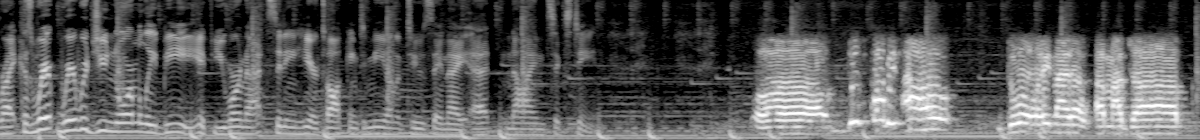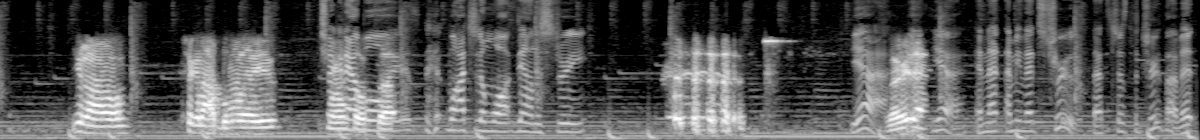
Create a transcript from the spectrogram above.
Right, because where where would you normally be if you were not sitting here talking to me on a Tuesday night at nine sixteen? uh, just probably out doing late night at, at my job. You know, checking out boys. Checking out boys, watching them walk down the street. Yeah. Very yeah, yeah. And that I mean that's true. That's just the truth of it.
